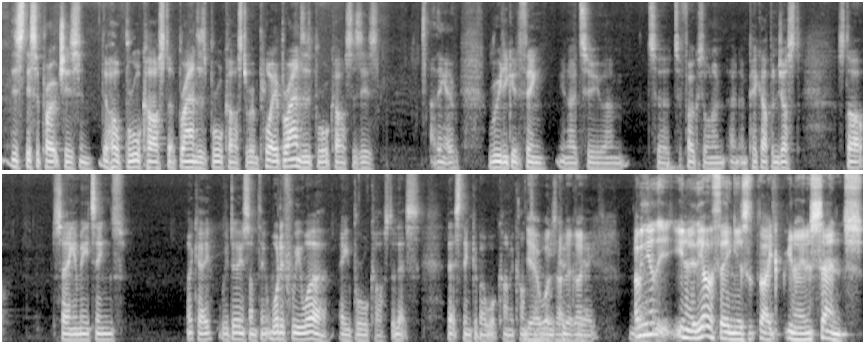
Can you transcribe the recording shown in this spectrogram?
this this approach is, and the whole broadcaster, brands as broadcaster, employer brands as broadcasters is, I think, a really good thing, you know, to um, to to focus on and, and, and pick up and just start saying in meetings, okay, we're doing something. What if we were a broadcaster? Let's let's think about what kind of content. Yeah, what that look create. like? I mean, the other, you know, the other thing is like, you know, in a sense,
